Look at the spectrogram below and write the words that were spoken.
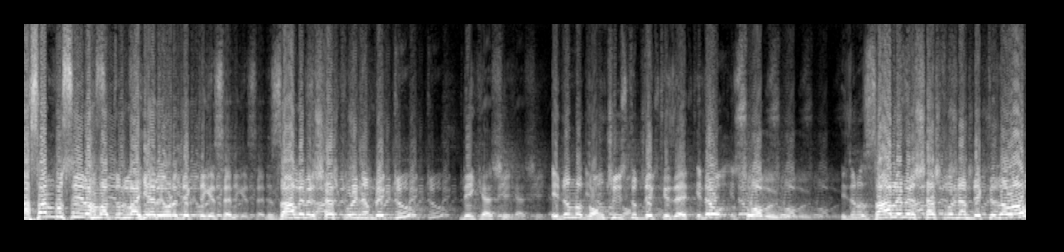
হাসান বসরি রহমাতুল্লাহি আলাইহি ওরা দেখতে গেছেন। জালেমের শেষ পরিণামটা একটু দেখে আসি। এই জন্য ধ্বংস স্তূপ দেখতে যায় এটাও সওয়াব হইব। এই জন্য জালেমের শেষ পরিণাম দেখতে যাওয়াও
